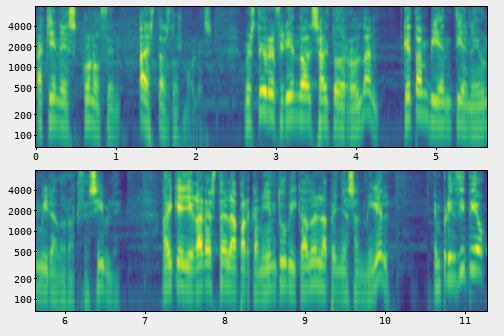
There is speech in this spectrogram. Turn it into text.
a quienes conocen a estas dos moles. Me estoy refiriendo al Salto de Roldán, que también tiene un mirador accesible. Hay que llegar hasta el aparcamiento ubicado en la Peña San Miguel. En principio,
